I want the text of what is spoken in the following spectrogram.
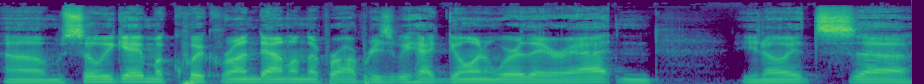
um, so we gave him a quick rundown on the properties we had going and where they were at, and you know, it's uh,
